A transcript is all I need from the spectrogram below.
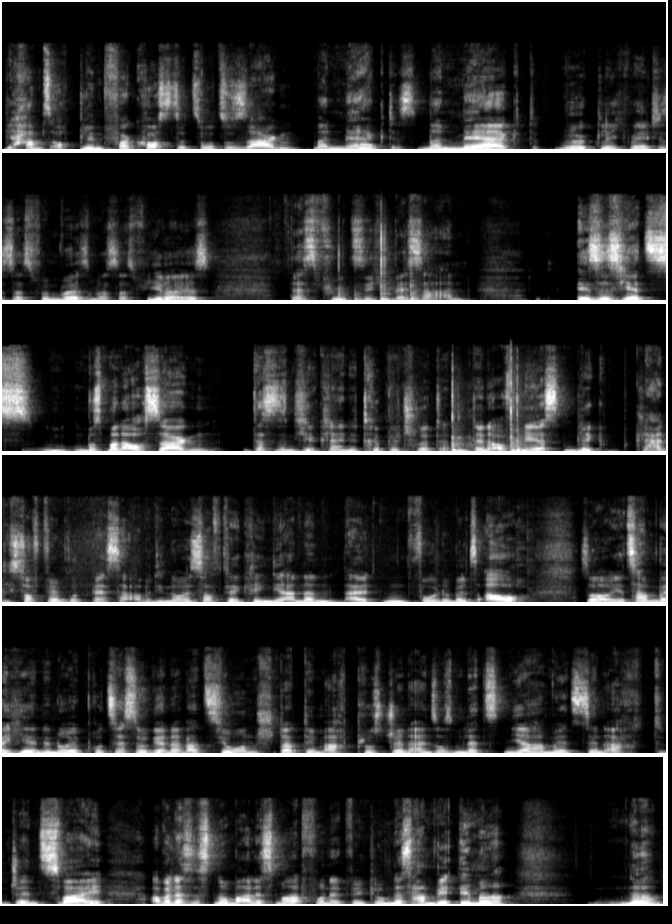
wir es auch blind verkostet sozusagen. Man merkt es. Man merkt wirklich, welches das Fünfer ist und was das Vierer ist. Das fühlt sich besser an ist es jetzt, muss man auch sagen, das sind hier kleine Trippelschritte. Denn auf den ersten Blick, klar, die Software wird besser, aber die neue Software kriegen die anderen alten Foldables auch. So, jetzt haben wir hier eine neue Prozessorgeneration. Statt dem 8 Plus Gen 1 aus dem letzten Jahr haben wir jetzt den 8 Gen 2. Aber das ist normale Smartphone-Entwicklung, das haben wir immer. Ne?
